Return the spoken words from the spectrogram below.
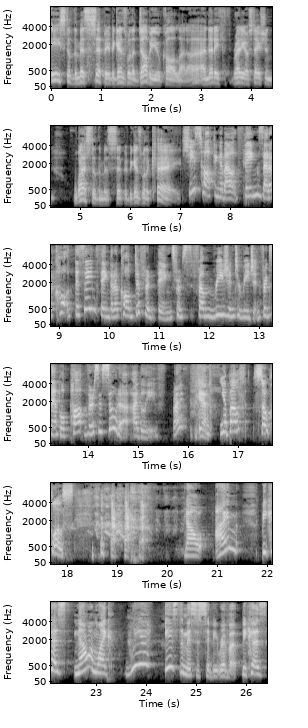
east of the Mississippi begins with a W call letter, uh, and any th- radio station west of the Mississippi begins with a K. She's talking about things that are called the same thing that are called different things from from region to region. For example, pop versus soda, I believe. Right? Yeah. You're both so close. Now I'm because now I'm like, where is the Mississippi River because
